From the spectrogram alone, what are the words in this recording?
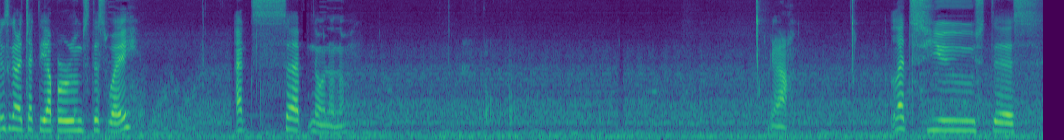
I'm just gonna check the upper rooms this way. Except, no, no, no. Yeah. Let's use this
